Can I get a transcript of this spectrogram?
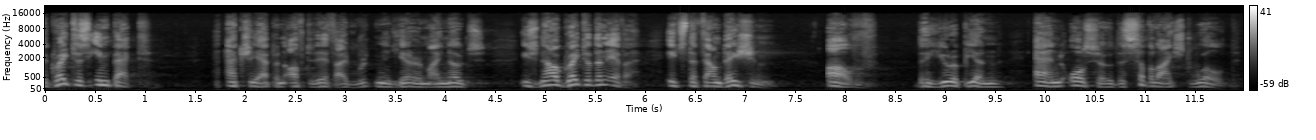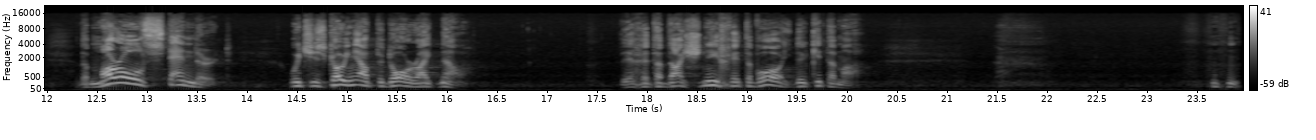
The greatest impact actually happened after death. I've written it here in my notes is now greater than ever. It's the foundation of the European and also the civilized world. The moral standard, which is going out the door right now.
